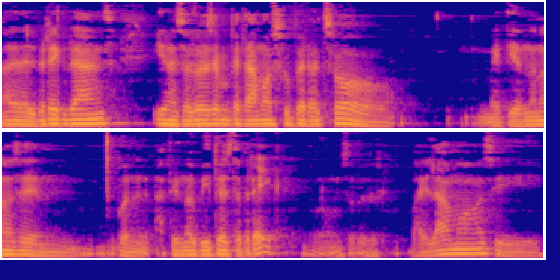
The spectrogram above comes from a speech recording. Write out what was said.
¿vale? del breakdance, y nosotros empezamos Super 8 metiéndonos en, con- haciendo vídeos de break. Nosotros bailamos y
